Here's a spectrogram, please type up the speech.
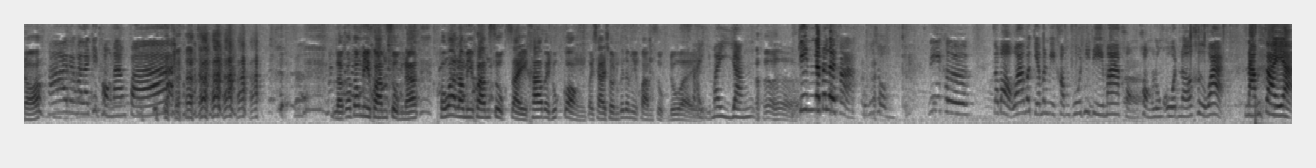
เนาะใช่เป็นภารกิจของนางฟ้า เราก็ต้องมีความสุขนะ เพราะว่าเรามีความสุขใส่ข้าวไปทุกกล่อง ประชาชนก็จะมีความสุขด้วยใส่ไม่ยัง้ง เออกินกันไปเลยค่ะ คุณผู้ชม นี่คือจะบอกว่าเมื่อกี้มันมีคำพูดที่ดีมากของของลุงอู๊ดเนอะคือว่าน้ำใจอะ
